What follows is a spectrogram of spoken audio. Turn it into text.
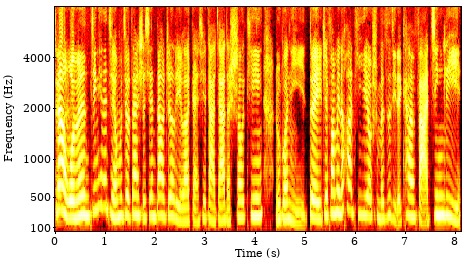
那我们今天的节目就暂时先到这里了，感谢大家的收听。如果你对这方面的话题也有什么自己的看法、经历，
